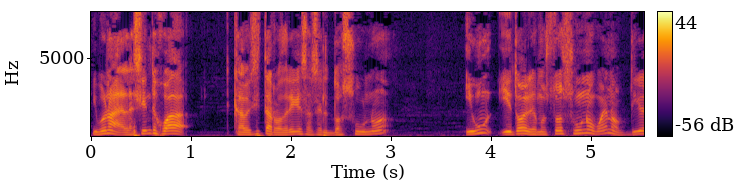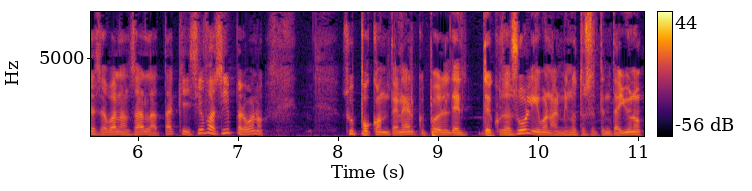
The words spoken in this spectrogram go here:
Y bueno, a la siguiente jugada, Cabecita Rodríguez hace el 2-1 y, un, y todos dijimos 2-1, bueno, Tigres se va a lanzar al ataque. Y sí fue así, pero bueno, supo contener el equipo del, Cruz Azul. Y bueno, al minuto 71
